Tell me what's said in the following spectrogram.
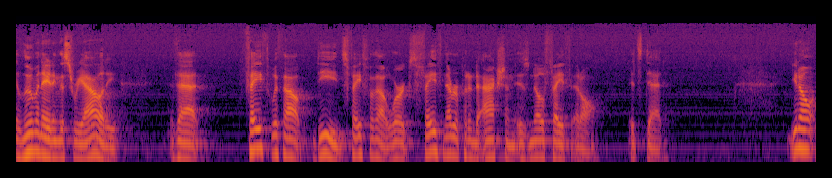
illuminating this reality that faith without deeds, faith without works, faith never put into action is no faith at all. It's dead. You know,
